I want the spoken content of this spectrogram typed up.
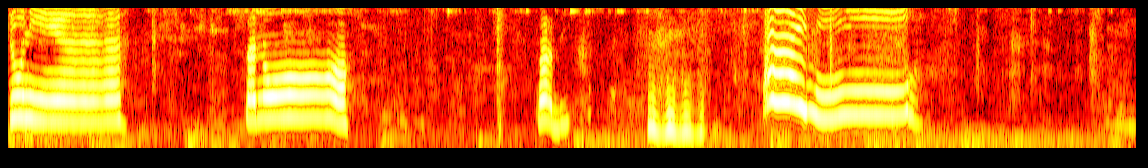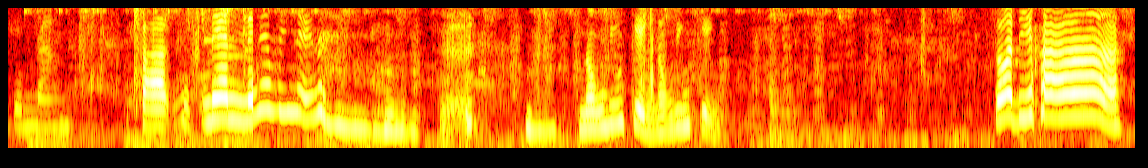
จูเนียร์สโนสวัสดีค่ะไอ้มีลิงตุงนางขาแน่นแน่นไปไหนนะน้องวิ่งเก่ง น้องวิ่งเก่ง สวัสดีค่ะ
